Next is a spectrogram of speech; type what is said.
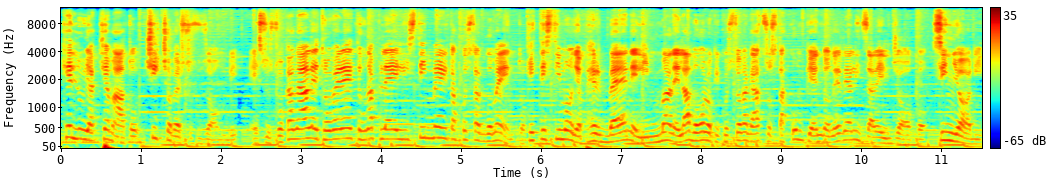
che lui ha chiamato Ciccio vs Zombie e sul suo canale troverete una playlist in merito a questo argomento che testimonia per bene l'immane lavoro che questo ragazzo sta compiendo nel realizzare il gioco Signori,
